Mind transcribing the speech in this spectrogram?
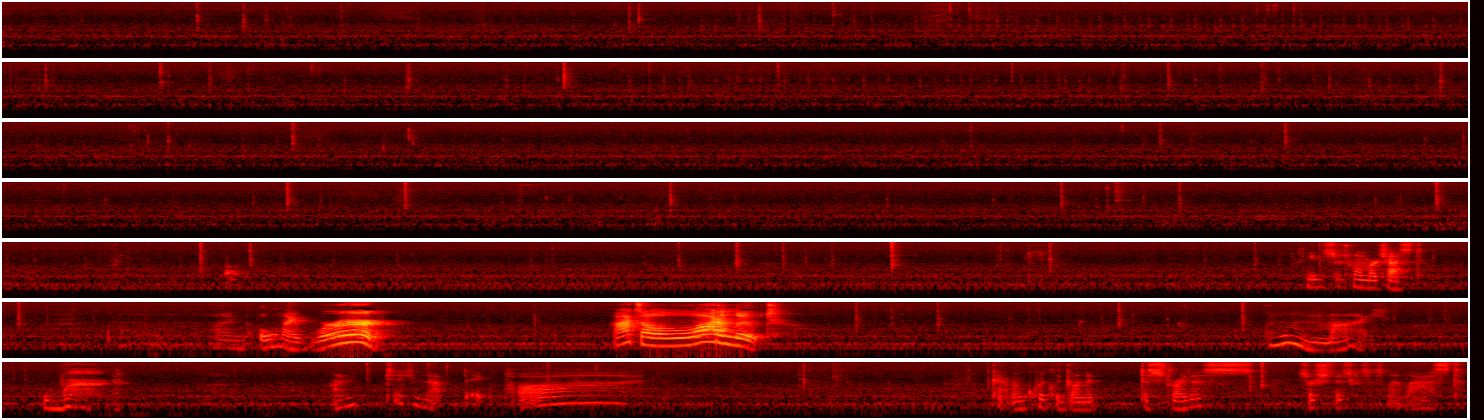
Need to search one more chest. And, oh my word! That's a lot of loot. Oh my word. I'm taking that big pot. Okay, I'm quickly going to destroy this. Search this because it's my last.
